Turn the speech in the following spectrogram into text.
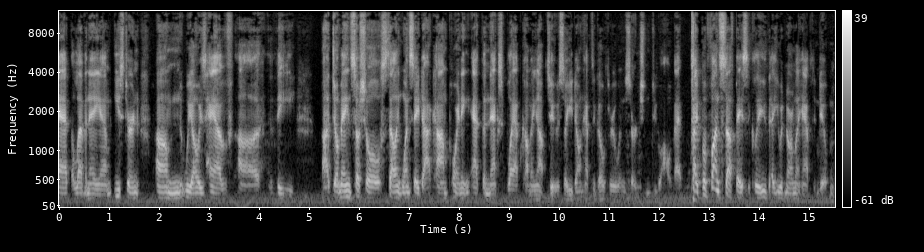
at 11 a.m eastern. Um, we always have uh, the uh, domain socialsellingwednesday.com pointing at the next blab coming up too. So you don't have to go through and search and do all that type of fun stuff basically that you would normally have to do. Um,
